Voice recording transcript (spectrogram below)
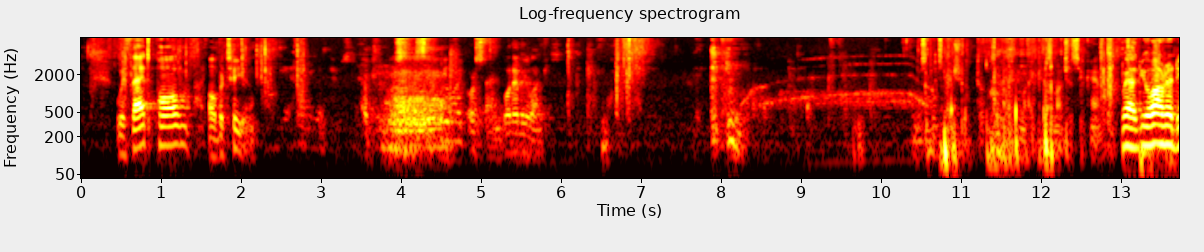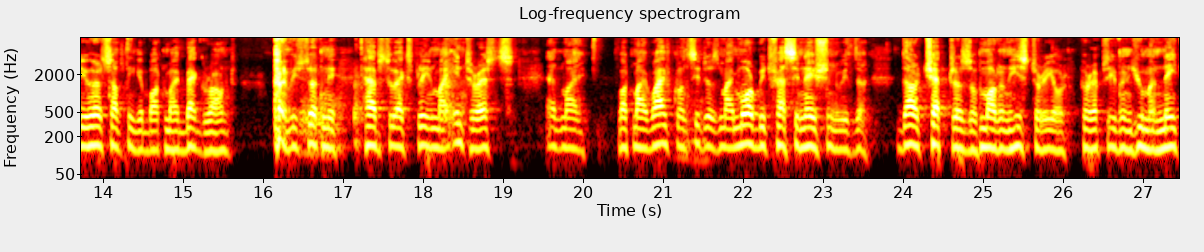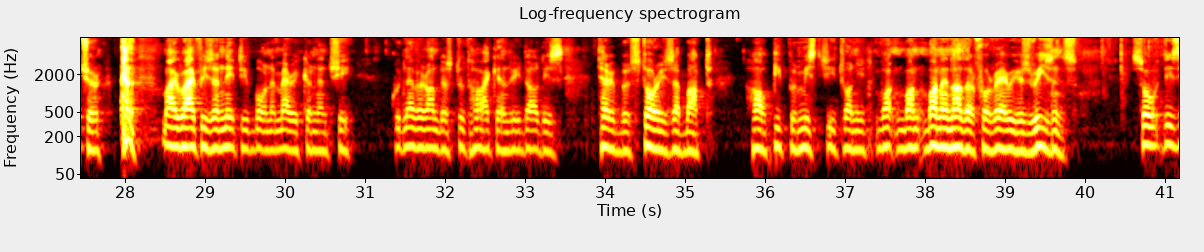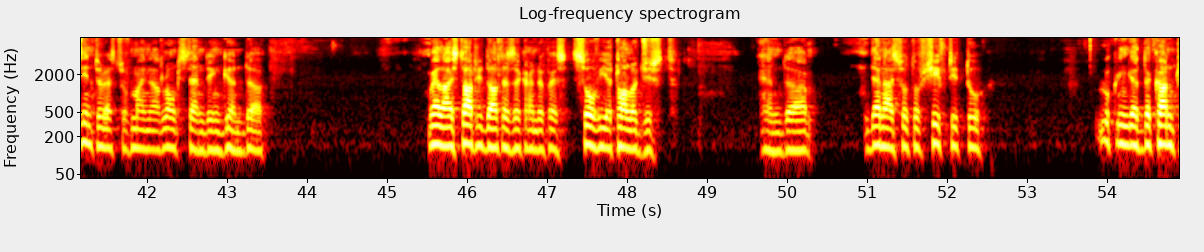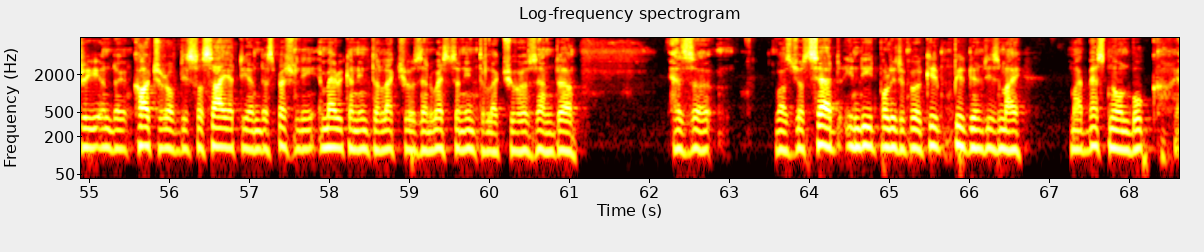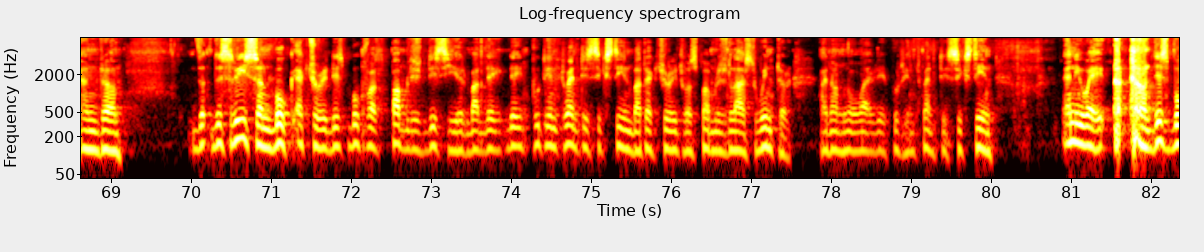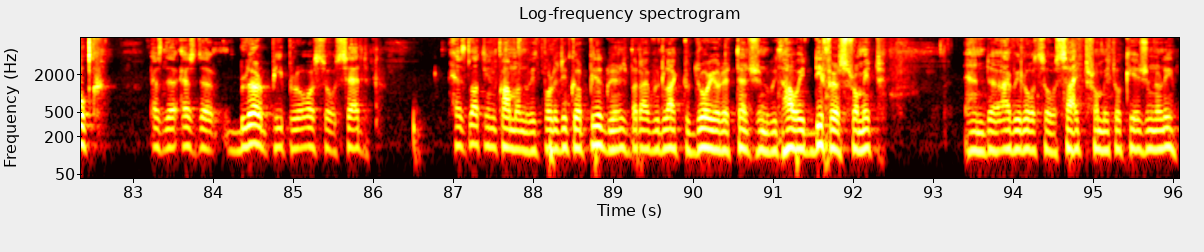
With that, Paul, over to you. or stand, whatever you like. Well, you already heard something about my background. which certainly helps to explain my interests and my what my wife considers my morbid fascination with the dark chapters of modern history or perhaps even human nature. my wife is a native born American and she could never understood how I can read all these terrible stories about how people mistreat one another for various reasons. So these interests of mine are long-standing and uh, well, I started out as a kind of a Sovietologist, and uh, then I sort of shifted to looking at the country and the culture of the society, and especially American intellectuals and Western intellectuals. And uh, as uh, was just said, indeed, Political Pilgrims is my my best known book, and uh, this recent book, actually, this book was published this year, but they, they put in 2016, but actually it was published last winter. I don't know why they put in 2016. Anyway, this book, as the, as the blurb people also said, has a lot in common with political pilgrims, but I would like to draw your attention with how it differs from it, and uh, I will also cite from it occasionally.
